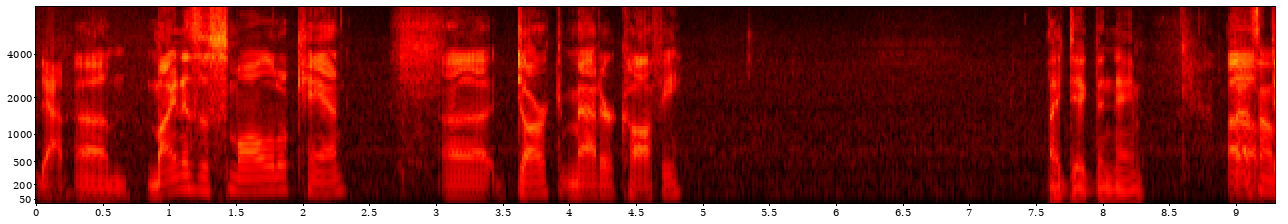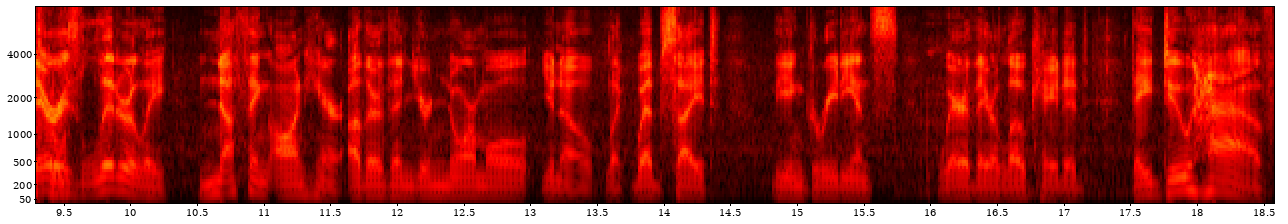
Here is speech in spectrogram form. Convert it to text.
Yeah. Um, mine is a small little can, uh, dark matter coffee. I dig the name. Uh, there cool. is literally nothing on here other than your normal, you know, like website, the ingredients, where they're located. They do have,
